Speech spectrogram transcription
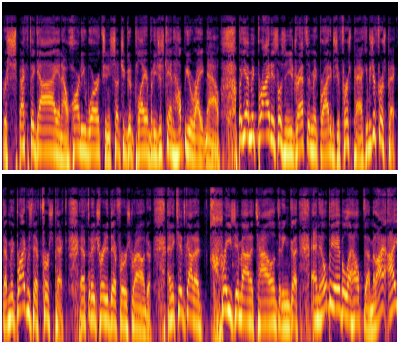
respect the guy and how hard he works, and he's such a good player, but he just can't help you right now. But yeah, McBride is listen. You drafted McBride. He was your first pick. He was your first pick. That McBride was their first pick after they traded their first rounder, and the kid's got a crazy amount of talent, and he and he'll be able to help them. And I I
